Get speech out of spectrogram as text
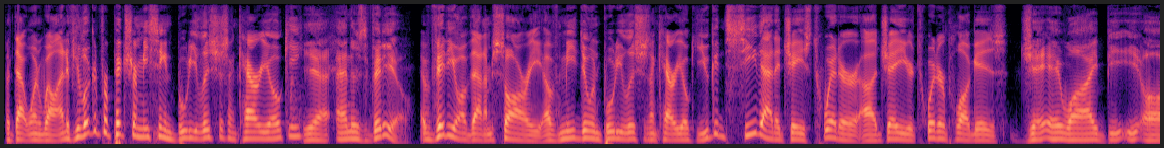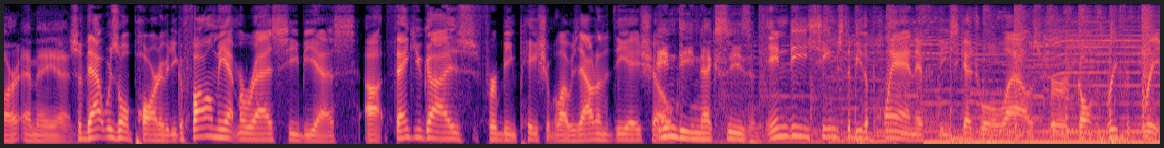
but that went well. And if you're looking for a picture of me singing Bootylicious on karaoke, Yeah, and there's video. a video of that, I'm sorry, of me doing Bootylicious on karaoke, you can see that at Jay's Twitter. Uh, Jay, your Twitter plug is. J A Y B E R M A N. So that was all part of it. You can follow me at Mraz CBS. Uh, thank you guys for being patient while I was out on the DA show. Indy next season. Indy seems to be the plan if the schedule allows for going three for three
